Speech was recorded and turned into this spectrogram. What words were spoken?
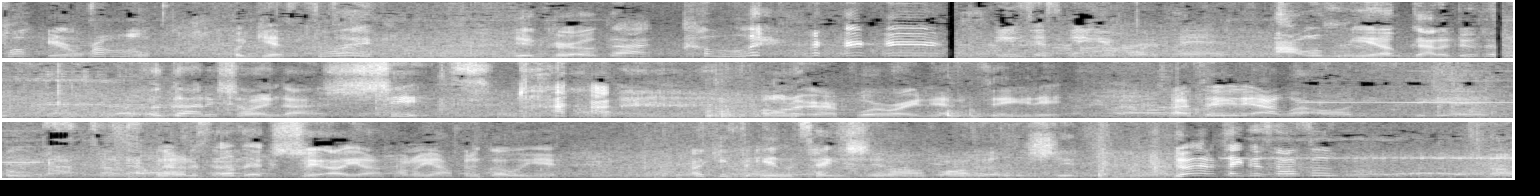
fucking wrong. But guess what? Your girl got cleared. You just can't get boarded pass. I was, yep, gotta do that. A Gotti show ain't got shit on the airport right now. I tell you that. I tell you that. I got all these big ass boots and all this other extra shit. Oh y'all, how many y'all finna go in? I keep forgetting to take shit off, all the other shit. Do I gotta take this off too? No,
